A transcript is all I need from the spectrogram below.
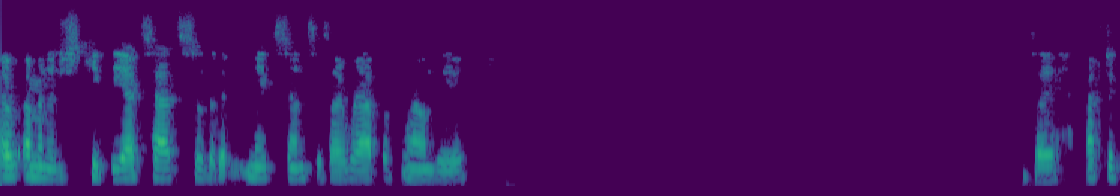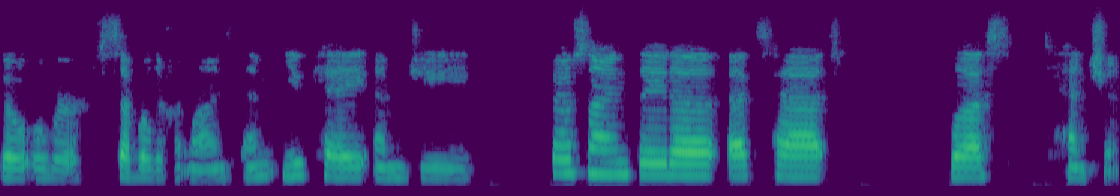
I'm going to just keep the x hats so that it makes sense as I wrap around the I have to go over several different lines. mu k mg cosine theta x hat plus tension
